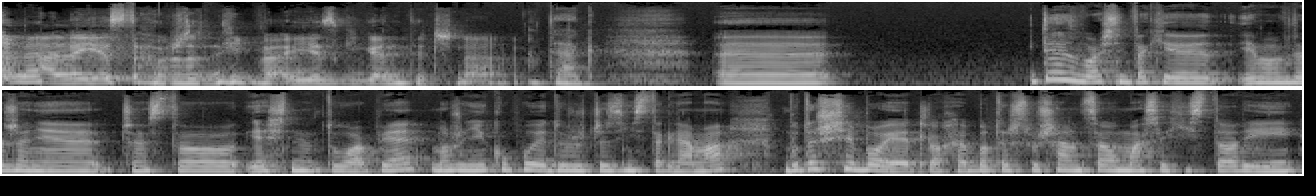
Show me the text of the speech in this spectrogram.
ale... ale jest to obrzydliwa i jest gigantyczna. Tak. Yy... I to jest właśnie takie, ja mam wrażenie, często ja się na to łapię. Może nie kupuję dużo rzeczy z Instagrama, bo też się boję trochę, bo też słyszałam całą masę historii,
